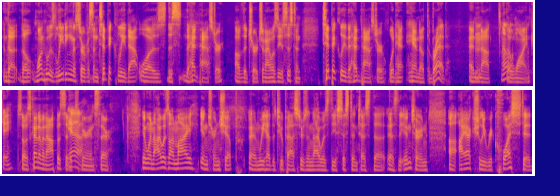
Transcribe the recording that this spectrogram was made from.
the the one who was leading the service, and typically that was this the head pastor of the church, and I was the assistant. Typically, the head pastor would ha- hand out the bread and hmm. not the Oh, wine. okay. so it's kind of an opposite Yeah. experience there. And when I was on my internship, and we had the two pastors, and I was the assistant as the as the intern, uh, I actually requested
